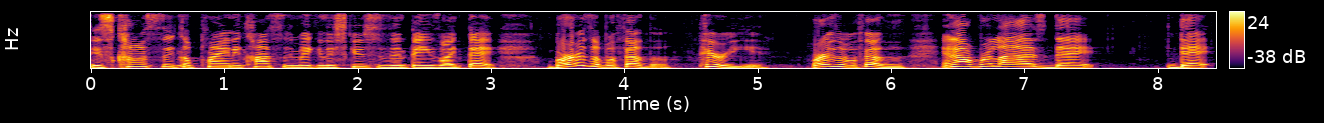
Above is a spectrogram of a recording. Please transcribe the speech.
is constantly complaining, constantly making excuses and things like that. Birds of a feather, period. Birds of a feather. And I realized that that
